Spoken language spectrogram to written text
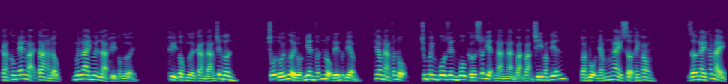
càng không e ngại ta hàn độc, nguyên lai ngươi là thủy tộc người. Thủy tộc người càng đáng chết hơn. Chỗ tối người đột nhiên phẫn nộ đến cực điểm, theo nàng phẫn nộ, trung quanh vô duyên vô cớ xuất hiện ngàn ngàn vạn vạn chi băng tiễn, toàn bộ nhắm ngay Sở Thanh Phong. Giờ này khắc này,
